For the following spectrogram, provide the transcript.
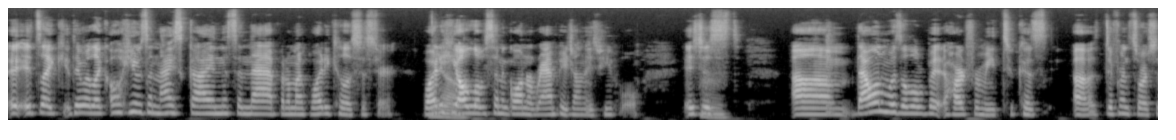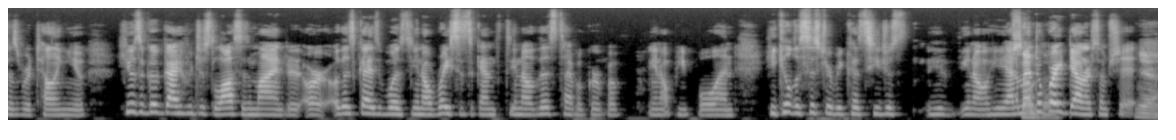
it's like they were like, oh, he was a nice guy and this and that, but I'm like, why did he kill his sister? Why did he all of a sudden go on a rampage on these people? It's Hmm. just, um, that one was a little bit hard for me too because uh, different sources were telling you he was a good guy who just lost his mind, or, or, or this guy was, you know, racist against, you know, this type of group of, you know, people, and he killed his sister because he just, he, you know, he had a mental breakdown or some shit. yeah,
